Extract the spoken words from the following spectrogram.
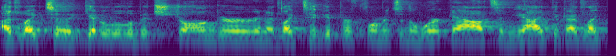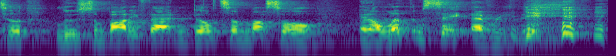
I'd like to get a little bit stronger and I'd like to get performance in the workouts. And yeah, I think I'd like to lose some body fat and build some muscle. And I'll let them say everything.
